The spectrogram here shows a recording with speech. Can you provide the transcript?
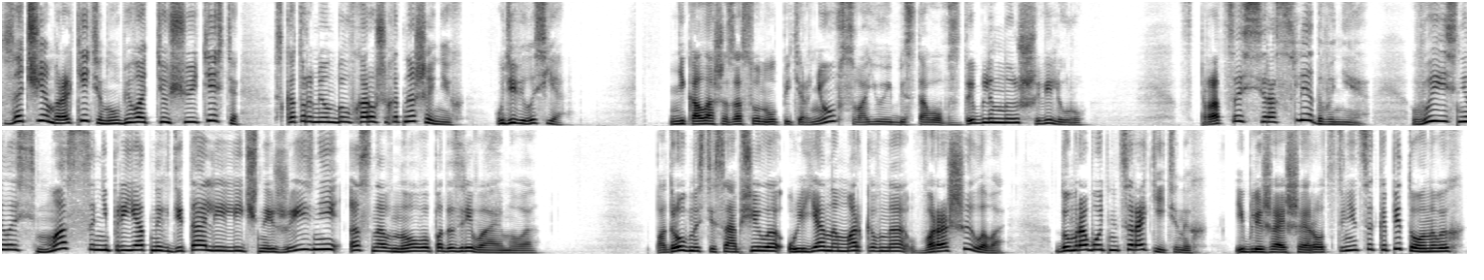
«Зачем Ракетину убивать тещу и тестя, с которыми он был в хороших отношениях?» — удивилась я. Николаша засунул пятерню в свою и без того вздыбленную шевелюру. В процессе расследования выяснилась масса неприятных деталей личной жизни основного подозреваемого. Подробности сообщила Ульяна Марковна Ворошилова, домработница Ракитиных и ближайшая родственница Капитоновых,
